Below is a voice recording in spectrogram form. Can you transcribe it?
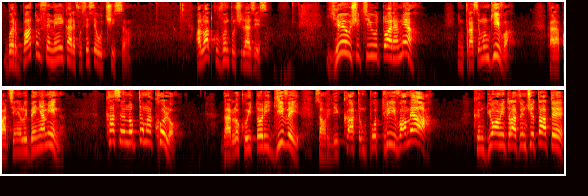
bărbatul femeii care fusese ucisă, a luat cuvântul și le-a zis, eu și țiutoarea mea intrasem în Ghiva, care aparține lui Beniamin, ca să înoptăm acolo. Dar locuitorii Ghivei s-au ridicat împotriva mea când eu am intrat în cetate,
